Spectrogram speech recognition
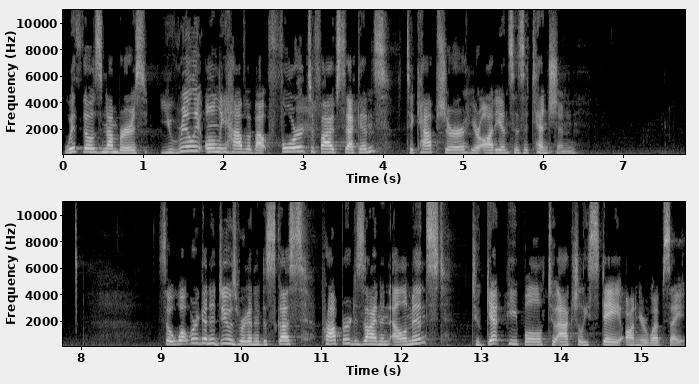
with those numbers, you really only have about four to five seconds to capture your audience's attention. So what we're going to do is we're going to discuss proper design and elements to get people to actually stay on your website.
